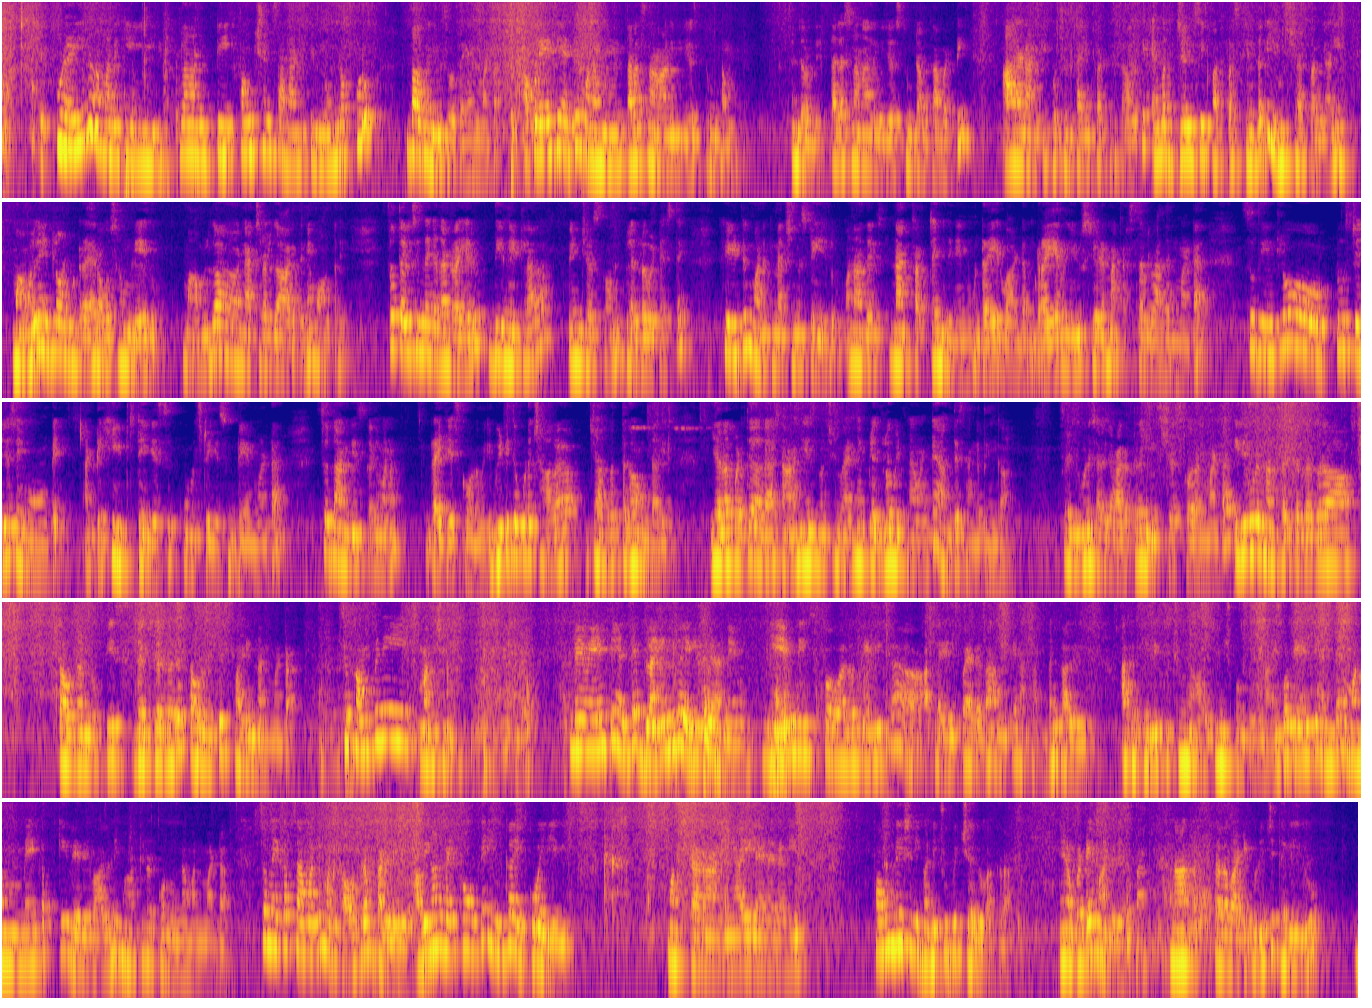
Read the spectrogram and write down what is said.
ఎప్పుడైనా మనకి ఇట్లాంటి ఫంక్షన్స్ అలాంటివి ఉన్నప్పుడు బాగా యూజ్ అవుతాయి అన్నమాట అప్పుడు ఏంటి అంటే మనం తల స్నానాలు ఇవి చేస్తుంటాం. ఇదండి తల స్నానాలు ఇవి చేస్తుంటాం కాబట్టి ఆరడానికి కొంచెం టైం పడుతుంది కాబట్టి ఎమర్జెన్సీ పర్పస్ కిందకి యూజ్ చేస్తాను. కానీ మామూలుగా ఇంట్లో ఉన్నప్పుడు డ్రైయర్ అవసరం లేదు. మామూలుగా న్యాచురల్గా ఆరితేనే బాగుంటుంది. సో తెలిసిందే కదా డ్రైయర్. దీన్ని ఇట్లా పిన్ చేసుకొని ప్లగ్లో పెట్టేస్తే హీట్ మనకి నచ్చిన స్టేజ్లో. నాది నాకు ఫస్ట్ టైం ఇది నేను డ్రైయర్ వాడడం. డ్రయర్ యూస్ చేయడం నాకు అస్సలు రాదనమాట సో దీంట్లో టూ స్టేజెస్ ఏమో ఉంటాయి. అంటే హీట్ స్టేజెస్ కూల్ స్టేజెస్ ఉంటాయి అనమాట సో దాన్ని తీసుకొని మనం డ్రై చేసుకోవడమే. వీటితో కూడా చాలా జాగ్రత్తగా ఉండాలి. ఎలా పడితే అలా స్నానం చేసిన వచ్చిన వెంటనే ప్లగ్లో పెట్టినామంటే అంతే సంగతి ఇంకా. సో ఇది కూడా చాలా జాగ్రత్తగా యూజ్ చేసుకోవాలన్నమాట. ఇది కూడా నాకు దగ్గర దగ్గర థౌజండ్ రూపీస్ దగ్గర దగ్గర థౌజండ్ రూపీస్ పడింది అనమాట సో కంపెనీ మంచిది. మేమేంటి అంటే బ్లైండ్గా వెళ్ళిపోయాను నేను. ఏం తీసుకోవాలో తెలియక అట్లా వెళ్ళిపోయా కదా అందుకే నాకు అర్థం కాలేదు. అక్కడికి వెళ్ళి కూర్చొని ఆలోచించుకుంటున్నా ఇంకోటి ఏంటి అంటే మనం మేకప్కి వేరే వాళ్ళని మాట్లాడుకొని ఉన్నాం సో మేకప్ సామాన్లు మనకు అవసరం పడలేదు. అవి కానీ పెట్టుకుంటే ఇంకా ఎక్కువ అయ్యేవి. మస్కారా అని ఐలైనర్ అని. ఫౌండేషన్ ఇవన్నీ చూపించారు అక్కడ. నేను ఒకటే మాట చెప్పాను. నాకు అసలు వాటి గురించి తెలియదు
